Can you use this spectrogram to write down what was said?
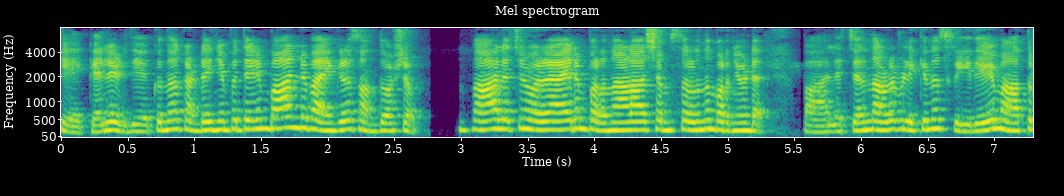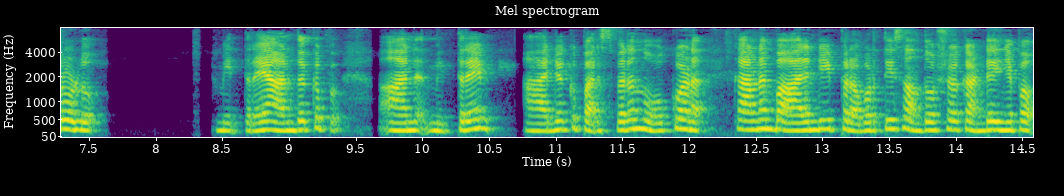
കേക്കെല്ലാം എഴുതിയേക്കുന്ന കണ്ടു കഴിഞ്ഞപ്പോഴത്തേനും ബാലിന് ഭയങ്കര സന്തോഷം. ബാലച്ചൻ ഒരായിരം പിറന്നാളാശംസകളെന്നും പറഞ്ഞുകൊണ്ട് ബാലച്ചൻ അവിടെ വിളിക്കുന്ന ശ്രീദേവി മാത്രമേ ഉള്ളൂ. മിത്രയും ആനന്ദൊക്കെ ആന മിത്രയും ആനയൊക്കെ പരസ്പരം നോക്കുവാണ്. കാരണം ബാലന്റെ ഈ പ്രവൃത്തി സന്തോഷമൊക്കെ കണ്ടു കഴിഞ്ഞപ്പോൾ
